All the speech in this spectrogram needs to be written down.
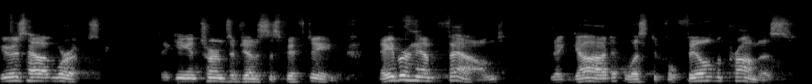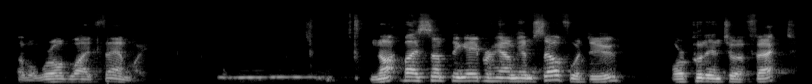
Here's how it works. Thinking in terms of Genesis 15, Abraham found that God was to fulfill the promise of a worldwide family. Not by something Abraham himself would do or put into effect.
